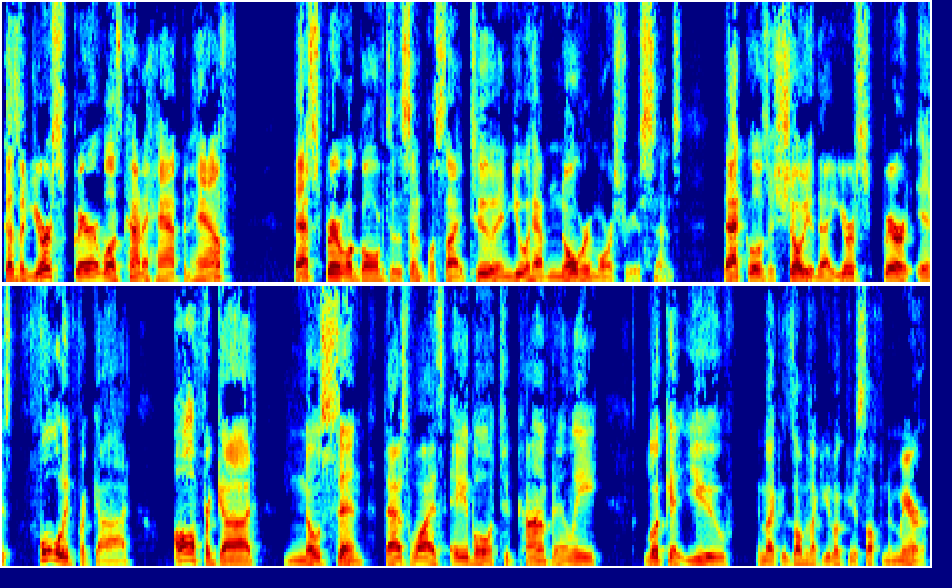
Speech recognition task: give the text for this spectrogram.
Because if your spirit was kind of half and half, that spirit will go over to the sinful side too, and you will have no remorse for your sins. That goes to show you that your spirit is fully for God, all for God, no sin. That's why it's able to confidently look at you and like it's almost like you look at yourself in the mirror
